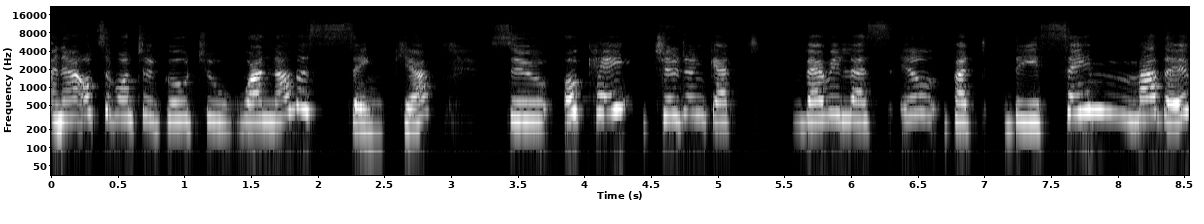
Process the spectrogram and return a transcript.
and I also want to go to one other thing. Yeah, so okay, children get very less ill, but the same mother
